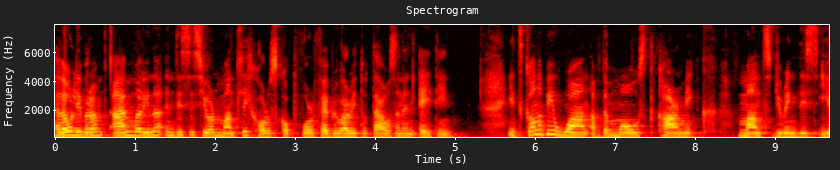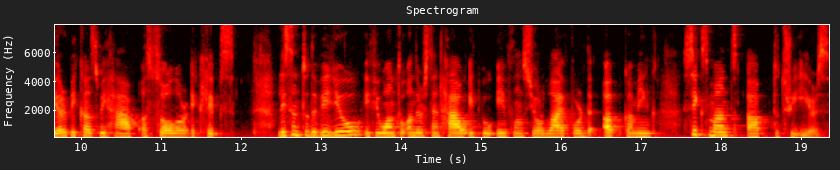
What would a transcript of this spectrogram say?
Hello Libra, I'm Marina and this is your monthly horoscope for February 2018. It's gonna be one of the most karmic months during this year because we have a solar eclipse. Listen to the video if you want to understand how it will influence your life for the upcoming six months up to three years.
